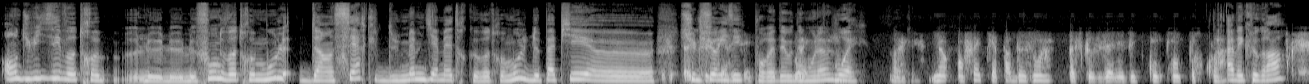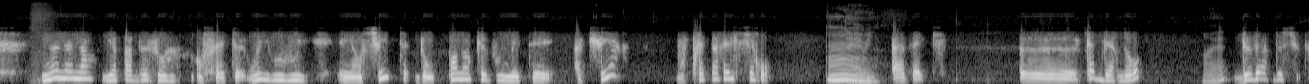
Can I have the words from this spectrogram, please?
Enduisez votre le, le- le fond de votre moule d'un cercle du même diamètre que votre moule de papier euh, sulfurisé. Pour aider au Ouais. démoulage Ouais. Non, en fait, il n'y a pas besoin, parce que vous allez vite comprendre pourquoi. Avec le gras? Non, non, non, il n'y a pas besoin, en fait. Oui, oui, oui. Et ensuite, donc, pendant que vous le mettez à cuire, vous préparez le sirop Mmh. Eh avec euh, 4 verres d'eau, Ouais. 2 verres de sucre.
